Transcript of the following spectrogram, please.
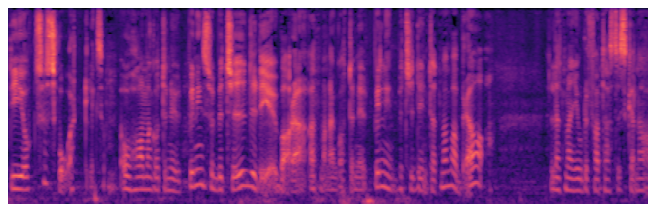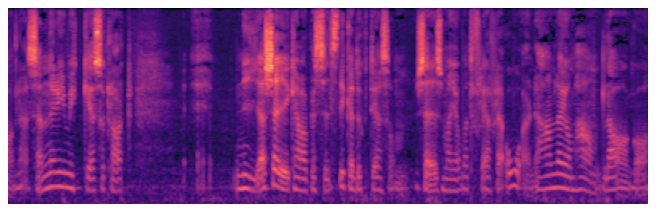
Det är ju också svårt. Liksom. Och har man gått en utbildning så betyder det ju bara att man har gått en utbildning. Det betyder inte att man var bra. Eller att man gjorde fantastiska naglar. Sen är det ju mycket såklart eh, nya tjejer kan vara precis lika duktiga som tjejer som har jobbat flera, flera år. Det handlar ju om handlag och,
